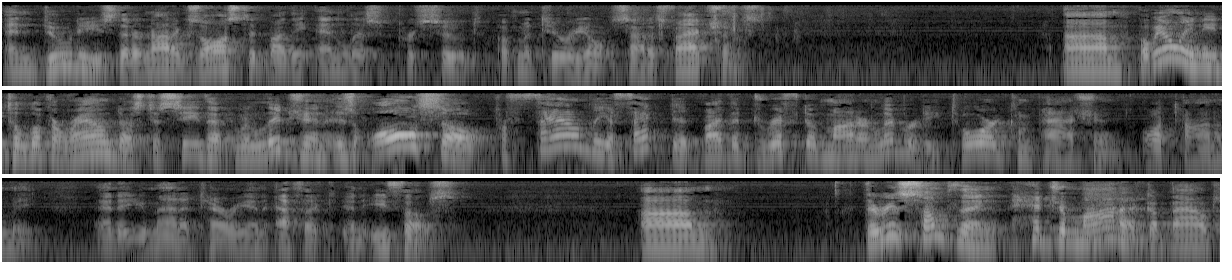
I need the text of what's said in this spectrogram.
and duties that are not exhausted by the endless pursuit of material satisfactions. Um, but we only need to look around us to see that religion is also profoundly affected by the drift of modern liberty toward compassion, autonomy, and a humanitarian ethic and ethos. Um, there is something hegemonic about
